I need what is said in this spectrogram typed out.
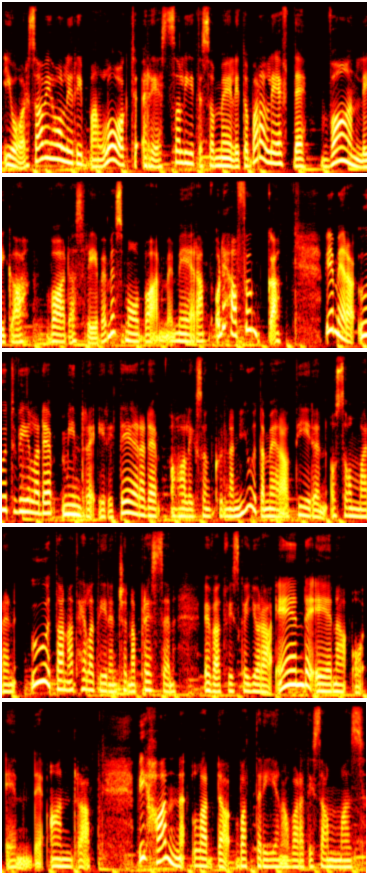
I år så har vi hållit ribban lågt, rest så lite som möjligt och bara levt det vanliga vardagslivet med småbarn med mera. Och det har funkat. Vi är mera utvilade, mindre irriterade och har liksom kunnat njuta mer av tiden och sommaren utan att hela tiden känna pressen över att vi ska göra en det ena och en det andra. Vi hann ladda batterierna och vara tillsammans,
